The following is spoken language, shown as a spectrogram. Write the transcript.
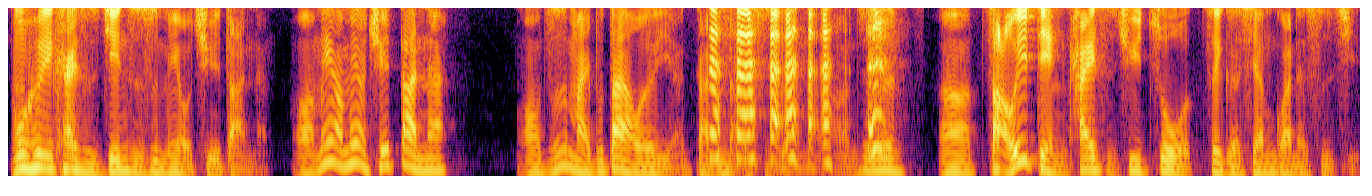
农委会开始坚持是没有缺蛋的，哦，没有没有缺蛋呢、哦，只是买不到而已啊，干老师啊，就是啊，早一点开始去做这个相关的事情，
